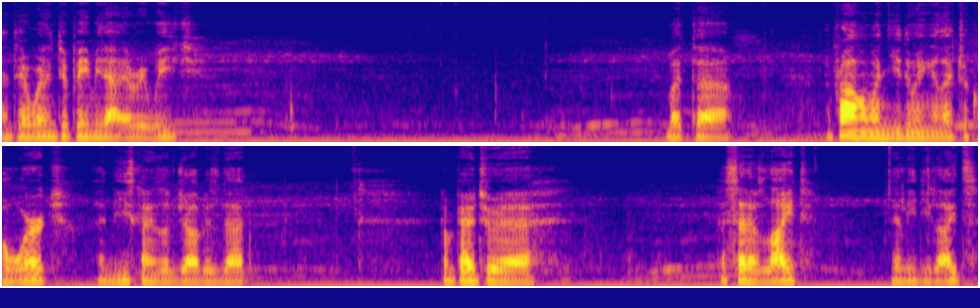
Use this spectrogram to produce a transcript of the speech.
and they're willing to pay me that every week. But uh, the problem when you're doing electrical work and these kinds of jobs is that compared to a, a set of light, LED lights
